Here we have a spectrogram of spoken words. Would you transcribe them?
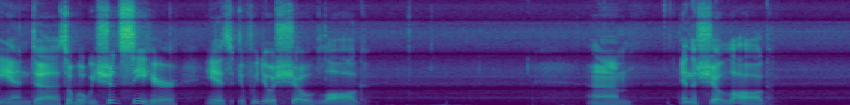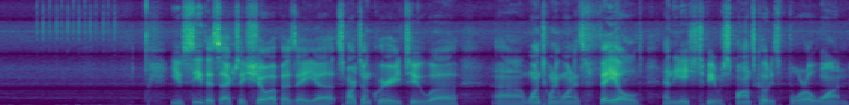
And uh, so what we should see here is if we do a show log, um, in the show log, you see this actually show up as a uh, SmartZone query to uh, uh, 121 has failed and the HTTP response code is 401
